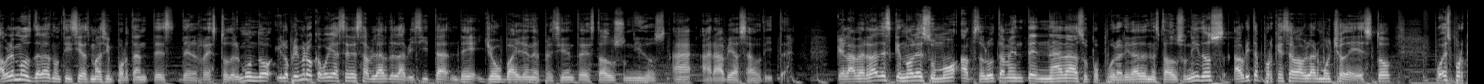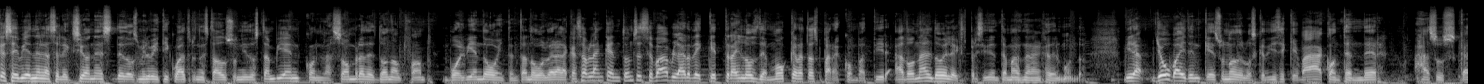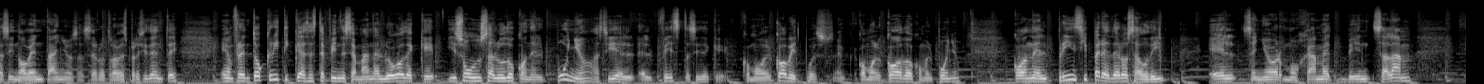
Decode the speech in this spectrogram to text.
Hablemos de las noticias más importantes del resto del mundo y lo primero que voy a hacer es hablar de la visita de Joe Biden, el presidente de Estados Unidos, a Arabia Saudita. Que la verdad es que no le sumó absolutamente nada a su popularidad en Estados Unidos. Ahorita, ¿por qué se va a hablar mucho de esto? Pues porque se vienen las elecciones de 2024 en Estados Unidos también, con la sombra de Donald Trump volviendo o intentando volver a la Casa Blanca. Entonces se va a hablar de qué traen los demócratas para combatir a Donaldo, el expresidente más naranja del mundo. Mira, Joe Biden, que es uno de los que dice que va a contender a sus casi 90 años a ser otra vez presidente, enfrentó críticas este fin de semana luego de que hizo un saludo con el puño, así el, el fist, así de que como el COVID, pues, como el codo, como el puño, con el príncipe heredero saudí, el señor Mohammed bin Salam,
